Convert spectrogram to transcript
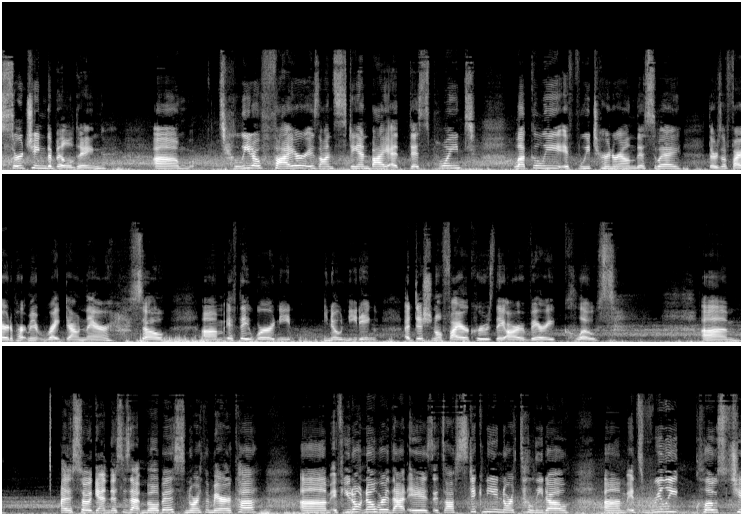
searching the building. Um, Toledo Fire is on standby at this point. Luckily, if we turn around this way, there's a fire department right down there. So um, if they were need, you know, needing additional fire crews, they are very close. Um, uh, so again, this is at Mobis, North America. Um, if you don't know where that is, it's off Stickney in North Toledo. Um, it's really close to,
